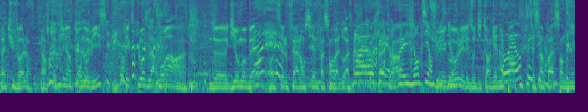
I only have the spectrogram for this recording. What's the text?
Bah tu voles. Alors je te file un tournevis, t'exploses l'armoire de Guillaume Aubert. Oh, tu sais, le fait à l'ancienne façon Valdoise. Ouais, comme ok, ça, tu vois. Ouais, il est gentil en Tu plus. les gaules et les auditeurs gagnent Ouais, pas. c'est sympa, Sandy,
